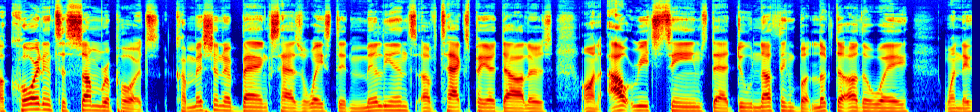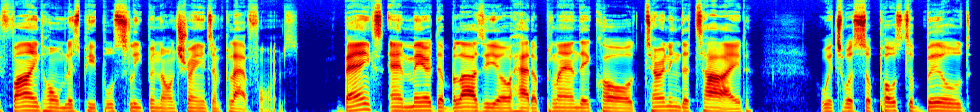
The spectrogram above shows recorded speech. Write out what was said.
According to some reports, Commissioner Banks has wasted millions of taxpayer dollars on outreach teams that do nothing but look the other way when they find homeless people sleeping on trains and platforms. Banks and Mayor de Blasio had a plan they called Turning the Tide, which was supposed to build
